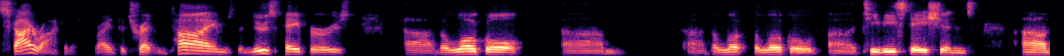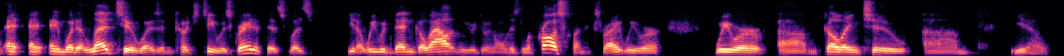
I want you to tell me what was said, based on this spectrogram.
skyrocketing right? The trenton times the newspapers uh, the local um, uh, the, lo- the local uh, tv stations. Um, and, and, and, what it led to was and coach t was great at this was you know we would then go out and we were doing all these lacrosse clinics right? We were we were um, going to um, you know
